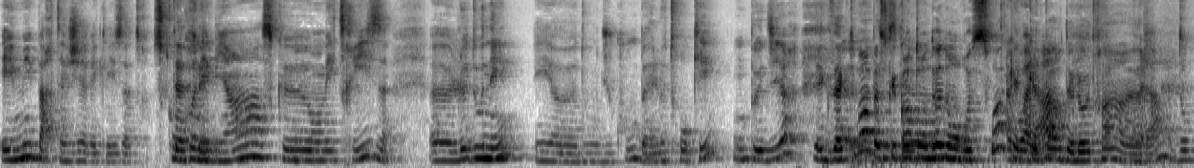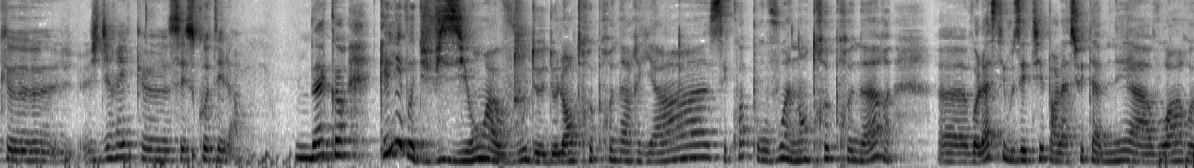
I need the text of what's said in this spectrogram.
aimer partager avec les autres, ce qu'on connaît bien, ce qu'on maîtrise, euh, le donner et euh, donc du coup ben, le troquer, on peut dire. Exactement, parce que quand on donne, on reçoit quelque part de l'autre. Hein, euh. Voilà, donc je dirais que c'est ce côté-là. D'accord. Quelle est votre vision à vous de, de l'entrepreneuriat? C'est quoi pour vous un entrepreneur? Voilà, si vous étiez par la suite amené à avoir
